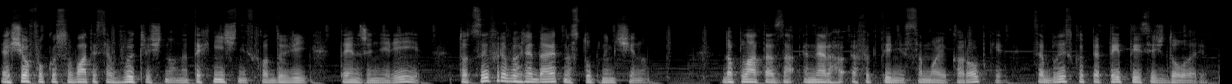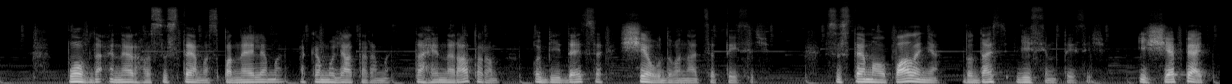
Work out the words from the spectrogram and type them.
Якщо фокусуватися виключно на технічній складовій та інженерії, то цифри виглядають наступним чином. Доплата за енергоефективність самої коробки це близько 5 тисяч доларів. Повна енергосистема з панелями, акумуляторами та генератором обійдеться ще у 12 тисяч. Система опалення додасть 8 тисяч. І ще 5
